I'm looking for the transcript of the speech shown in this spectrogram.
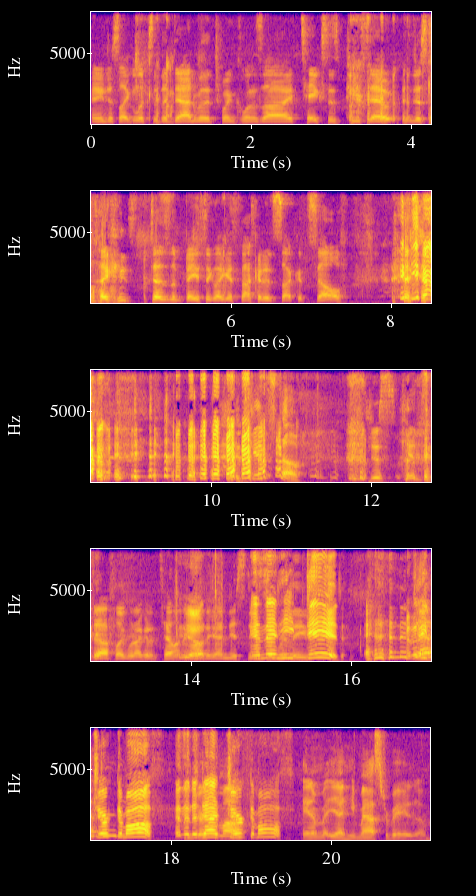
And he just like looks at the dad with a twinkle in his eye, takes his piece out, and just like does the basic like it's not gonna suck itself. Yeah. it's kid stuff. It's just kid stuff. Like we're not gonna tell Yeah. anybody. I just need and some then he did. And then, the And then dad he jerked him off. And then He the jerked dad him jerked him off. And yeah, he masturbated him.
